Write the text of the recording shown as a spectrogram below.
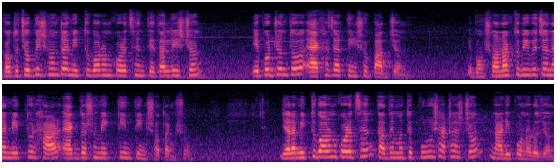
গত চব্বিশ ঘন্টায় মৃত্যুবরণ করেছেন তেতাল্লিশ জন। এ পর্যন্ত এক হাজার তিনশো পাঁচজন এবং শনাক্ত বিবেচনায় মৃত্যুর হার এক দশমিক তিন তিন শতাংশ। যারা মৃত্যুবরণ করেছেন, তাদের মধ্যে পুরুষ আঠাশ জন, নারী পনেরো জন।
